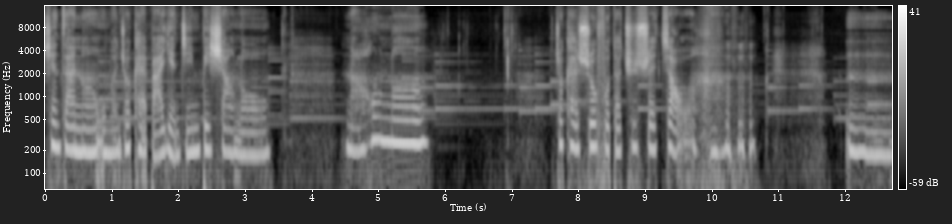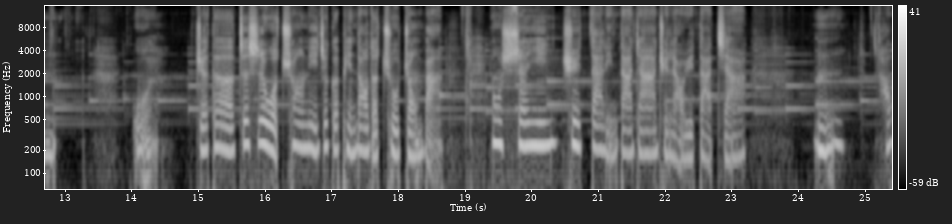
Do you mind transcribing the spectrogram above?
现在呢，我们就可以把眼睛闭上喽。然后呢，就可以舒服的去睡觉了。嗯，我觉得这是我创立这个频道的初衷吧。用声音去带领大家，去疗愈大家。嗯，好，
